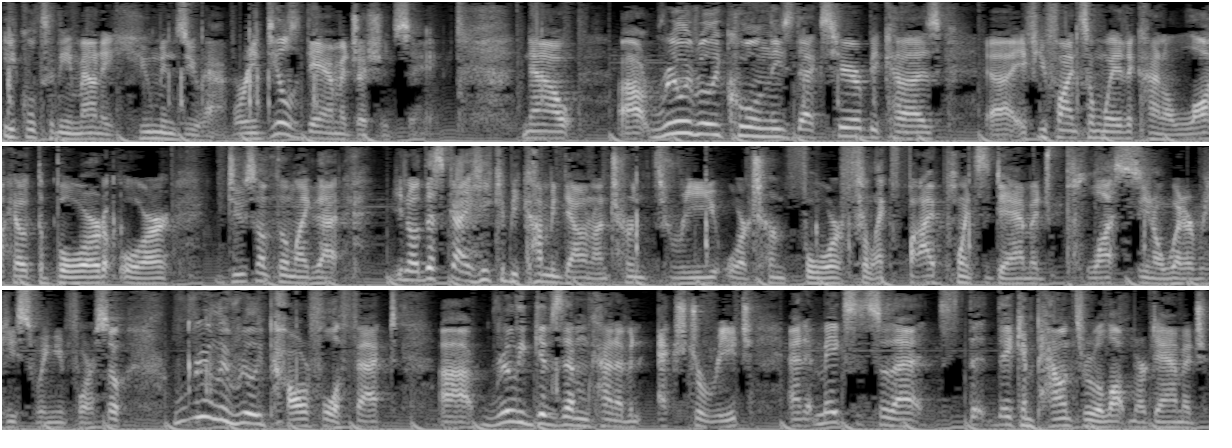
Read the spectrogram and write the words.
equal to the amount of humans you have, or he deals damage, I should say. Now, uh, really, really cool in these decks here because uh, if you find some way to kind of lock out the board or do something like that, you know, this guy, he could be coming down on turn three or turn four for like five points of damage plus, you know, whatever he's swinging for. So, really, really powerful effect. Uh, really gives them kind of an extra reach, and it makes it so that th- they can pound through a lot more damage.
